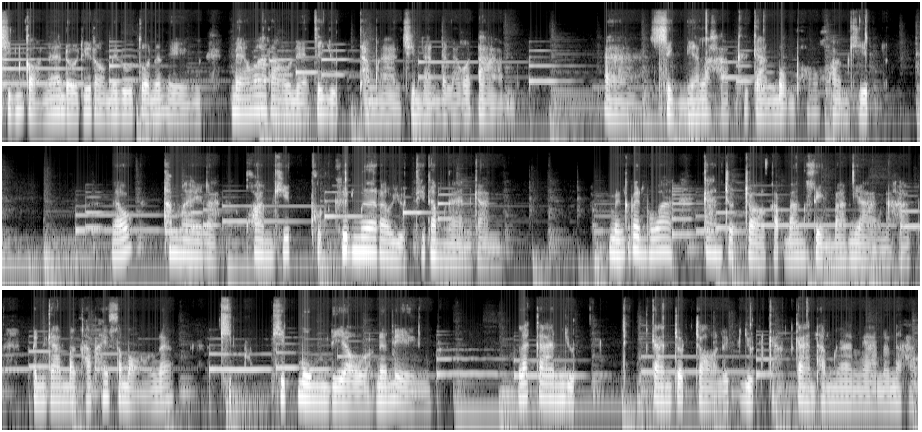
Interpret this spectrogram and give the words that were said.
ชิ้นก่อนหน้าโดยที่เราไม่รู้ตัวนั่นเอง แม้ว่าเราเนี่ยจะหยุดทำงานชิ้นนั้นไปแล้วก็ตามอ่าสิ่งนี้แหละครับ คือการบ่มเพาะความคิด แล้วทำไมล่ะ ความคิดผุดขึ้นเมื่อเราหยุดที่ทำงานกัน มันก็เป็นเพราะว่าการจดจ่อกับบางสิ่งบางอย่างนะครับ เป็นการบังคับให้สมองนะคิดคิดมุมเดียวนั่นเอง และการหยุดการจดจ่อหรือหยุดการทำงานงานนั้นนะครับ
